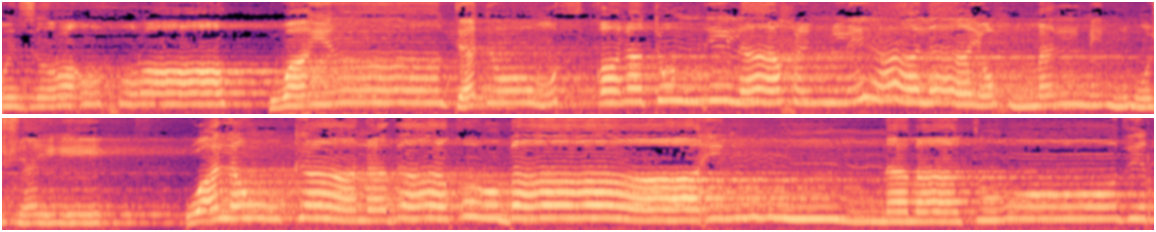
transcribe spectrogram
وزر أخرى. وإن تدع مثقلة إلى حملها لا يحمل منه شيء. ولو كان ذا قربى إنما تنذر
